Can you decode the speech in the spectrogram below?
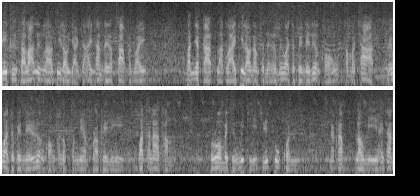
นี่คือสาระเรื่องราวที่เราอยากจะให้ท่านได้รับทราบกันไว้ บรรยากาศหลากหลายที่เรานำเสนอไม่ว่าจะเป็นในเรื่องของธรรมชาติ ไม่ว่าจะเป็นในเรื่องของขนบธรรมเนียมประเพณี วัฒนธรรม รวมไปถึงวิถีชีวิตผู้คน นะครับ เรามีให้ท่าน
